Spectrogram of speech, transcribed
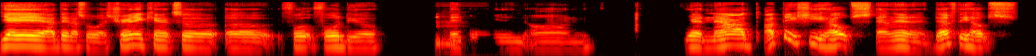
Yeah, yeah, yeah. I think that's what it was. Training camp to uh full full deal. Mm-hmm. And, and um yeah, now I, I think she helps Atlanta. Definitely helps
